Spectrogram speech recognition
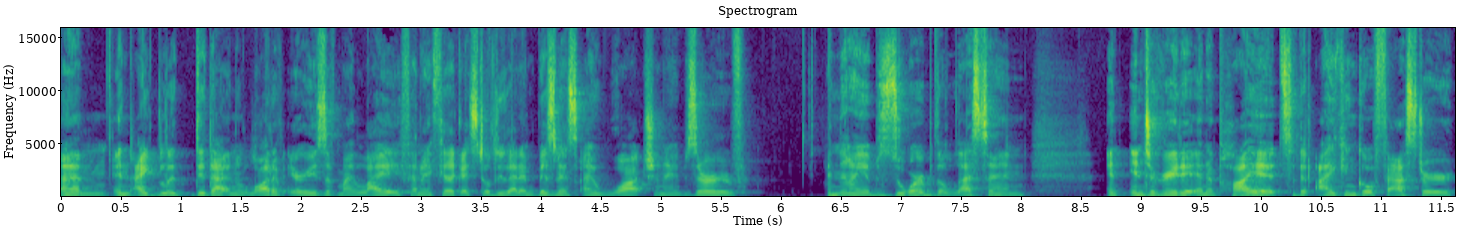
Um, and I did that in a lot of areas of my life. And I feel like I still do that in business. I watch and I observe, and then I absorb the lesson and integrate it and apply it so that I can go faster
